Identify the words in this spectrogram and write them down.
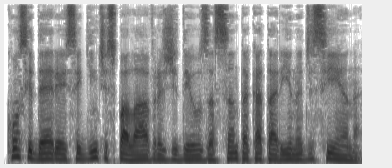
considere as seguintes palavras de Deus a Santa Catarina de Siena.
